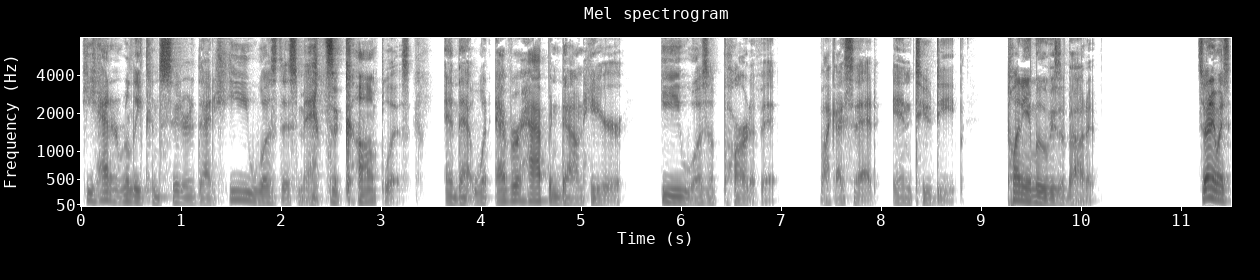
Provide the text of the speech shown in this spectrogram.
he hadn't really considered that he was this man's accomplice and that whatever happened down here, he was a part of it. Like I said, in too deep. Plenty of movies about it. So, anyways,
